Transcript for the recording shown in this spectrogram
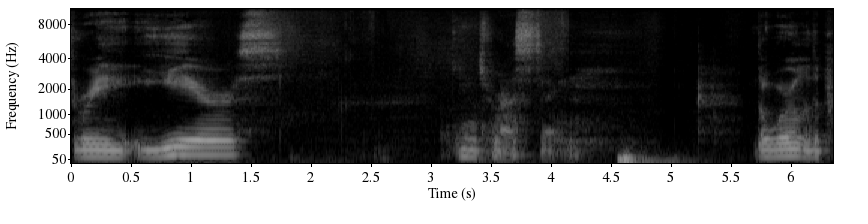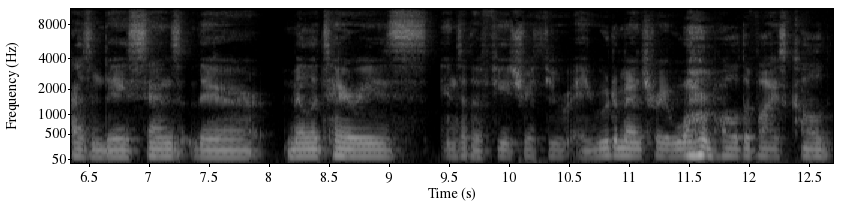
three years. Interesting. The world of the present day sends their militaries into the future through a rudimentary wormhole device called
